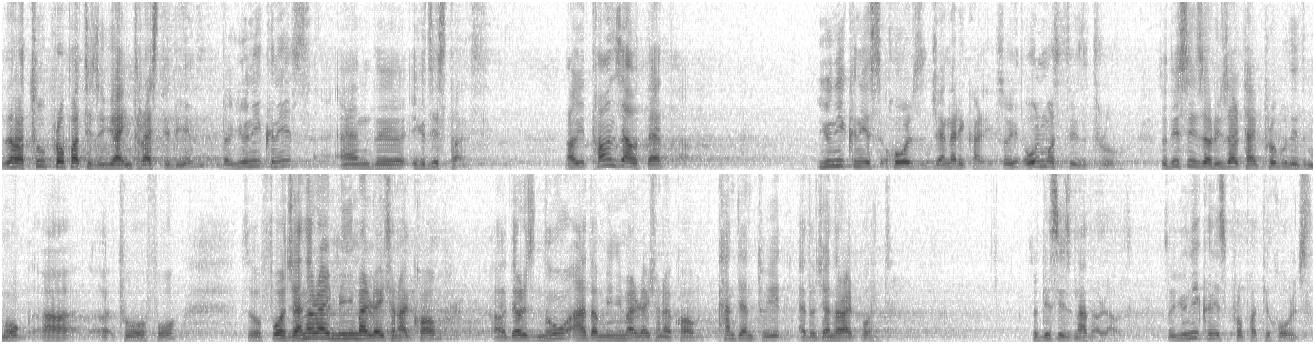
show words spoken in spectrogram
there are two properties we are interested in, the uniqueness and the existence. Now it turns out that uniqueness holds generically. So it almost is true. So this is a result I proved with Mok uh, uh, 204. So for general minimal rational curve, uh, there is no other minimal rational curve tangent to it at a general point. So this is not allowed. So uniqueness property holds.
